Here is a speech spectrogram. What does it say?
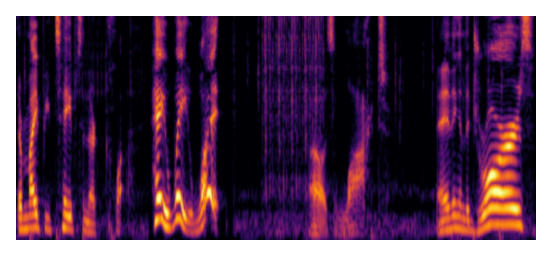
there might be tapes in their clo- Hey, wait, what? Oh, it's locked. Anything in the drawers?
